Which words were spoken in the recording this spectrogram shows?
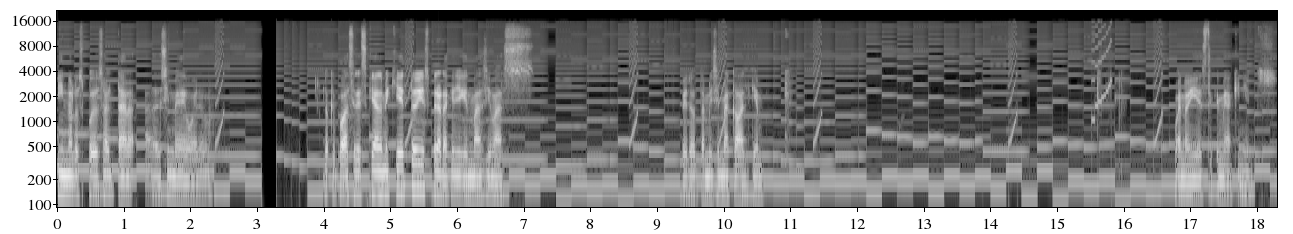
y no los puedo saltar a ver si me devuelvo. Lo que puedo hacer es quedarme quieto y esperar a que lleguen más y más. Pero también se me acaba el tiempo. Bueno, y este que me da 500.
